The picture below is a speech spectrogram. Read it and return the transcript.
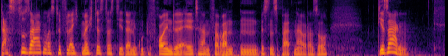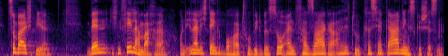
das zu sagen, was du vielleicht möchtest, dass dir deine guten Freunde, Eltern, Verwandten, Businesspartner oder so dir sagen. Zum Beispiel, wenn ich einen Fehler mache und innerlich denke, boah, Tobi, du bist so ein Versager, alt, du kriegst ja gar nichts geschissen,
